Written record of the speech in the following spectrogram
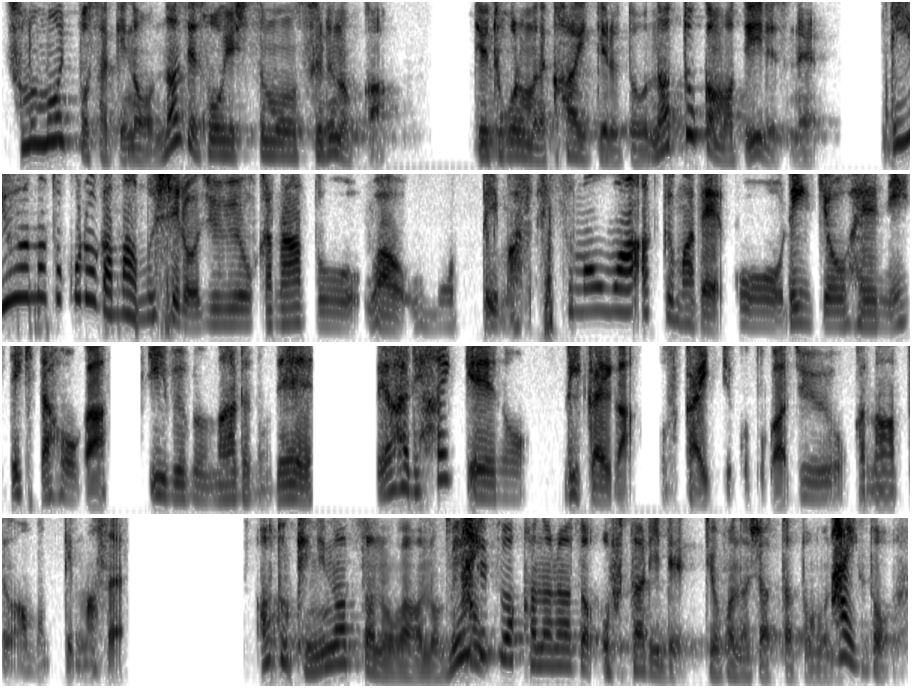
そのもう一歩先のなぜそういう質問をするのかっていうところまで書いてると納得感もあっていいですね。理由のところがまあむしろ重要かなとは思っています。質問はあくまでこう臨機応変にできた方がいい部分もあるので、やはり背景の理解が深いっていうことが重要かなとは思っています。あと気になったのが、あの、面接は必ずお二人でっていうお話あったと思うんですけど、はい、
